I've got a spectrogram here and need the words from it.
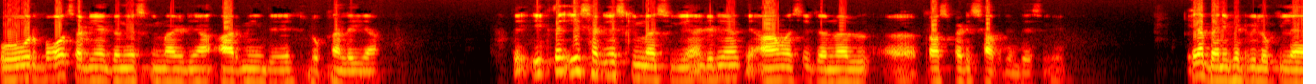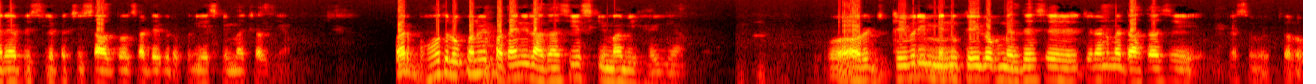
ਹੋਰ ਬਹੁਤ ਸਾਡੀਆਂ ਇਦਾਂ ਦੀਆਂ ਸਕੀਮਾਂ ਜਿਹੜੀਆਂ ਆਰਮੀ ਦੇ ਲੋਕਾਂ ਲਈ ਆ। ਤੇ ਇੱਕ ਤਾਂ ਇਹ ਸਾਡੀਆਂ ਸਕੀਮਾਂ ਸੀਗੀਆਂ ਜਿਹੜੀਆਂ ਕਿ ਆਮ ਅਸੀਂ ਜਨਰਲ ਪ੍ਰੋਸਪੈਰਿਟੀ ਛਾਪ ਦਿੰਦੇ ਸੀਗੇ। ਇਹਦਾ ਬੈਨੀਫਿਟ ਵੀ ਲੋਕੀ ਲੈ ਰਹੇ ਪਿਛਲੇ 25 ਸਾਲ ਤੋਂ ਸਾਡੇ ਗਰੁੱਪ ਦੀਆਂ ਸਕੀਮਾਂ ਚੱਲਦੀਆਂ। ਪਰ ਬਹੁਤ ਲੋਕਾਂ ਨੂੰ ਇਹ ਪਤਾ ਹੀ ਨਹੀਂ ਲੱਗਦਾ ਸੀ ਇਹ ਸਕੀਮਾਂ ਵੀ ਹੈਗੀਆਂ। ਔਰ ਕਈ ਵਾਰੀ ਮੈਨੂੰ ਕਈ ਲੋਕ ਮਿਲਦੇ ਸੀ, ਜਿਨ੍ਹਾਂ ਨੂੰ ਮੈਂ ਦੱਸਦਾ ਸੀ ਚਲੋ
